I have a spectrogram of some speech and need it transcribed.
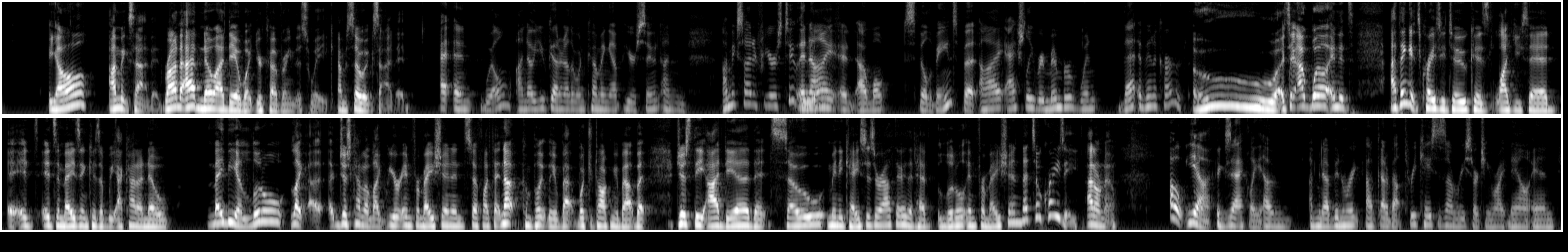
Y'all, I'm excited. Rhonda, I have no idea what you're covering this week. I'm so excited. A- And Will, I know you've got another one coming up here soon, and I'm excited for yours too. And I, and I won't spill the beans, but I actually remember when that event occurred. Oh, well, and it's, I think it's crazy too because, like you said, it's it's amazing because I kind of know maybe a little like uh, just kind of like your information and stuff like that. Not completely about what you're talking about, but just the idea that so many cases are out there that have little information. That's so crazy. I don't know. Oh yeah, exactly. Um, I mean, I've been re- I've got about three cases I'm researching right now, and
